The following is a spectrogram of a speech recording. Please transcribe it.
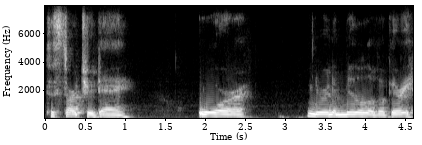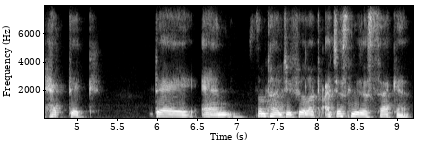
to start your day. Or when you're in the middle of a very hectic day and sometimes you feel like, I just need a second.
